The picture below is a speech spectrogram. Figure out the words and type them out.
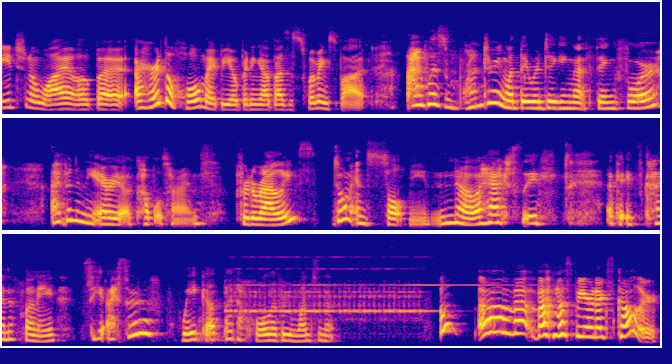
beach in a while, but I heard the hole might be opening up as a swimming spot. I was wondering what they were digging that thing for. I've been in the area a couple times. For the rallies? Don't insult me. No, I actually. Okay, it's kind of funny. See, I sort of wake up by the hole every once in a. Oh, oh, that, that must be our next caller.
